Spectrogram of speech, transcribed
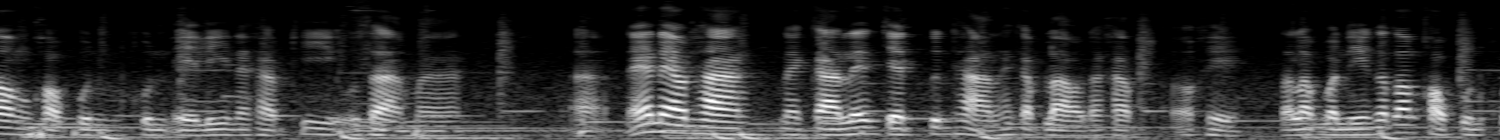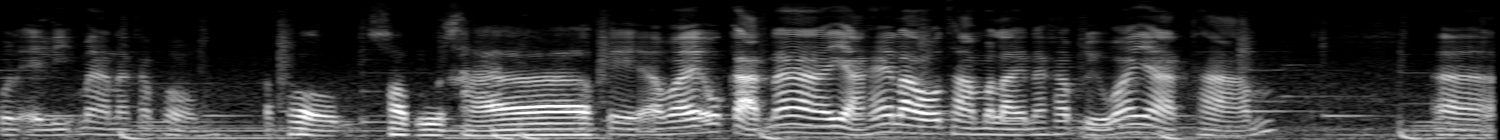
ต้องขอบคุณคุณเอลี่นะครับ ที่อุตส่าห์มาอ่าแนะแนวทางในการเล่นเจ็ตพื้นฐานให้กับเรานะครับ โอเคสำหรับวันนี้ก็ต้องขอบคุณคุณเอลี่มากนะครับผม ครับผมขอบคุณครับโอเค เอาไว้โอกาสหน้าอยากให้เราทำอะไรนะครับ หรือว่าอยากถามอ่า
